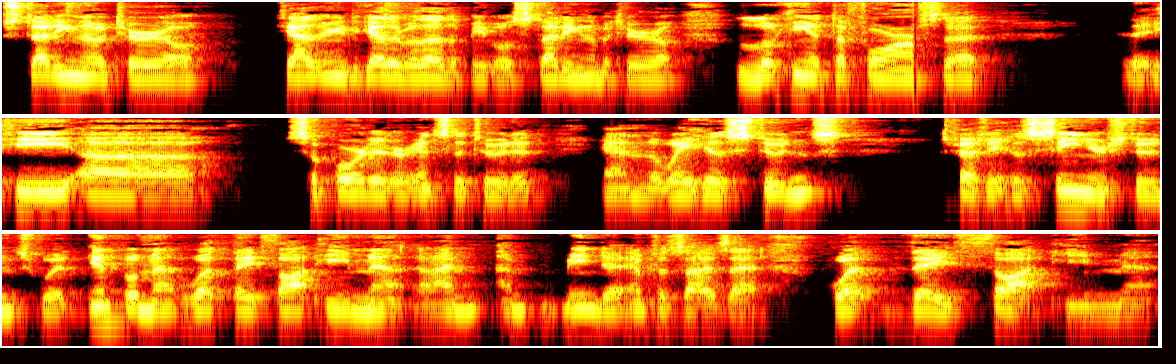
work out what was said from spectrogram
studying the material, gathering together with other people, studying the material, looking at the forms that, that he uh, supported or instituted, and the way his students especially his senior students, would implement what they thought he meant. And I'm, I mean to emphasize that, what they thought he meant.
